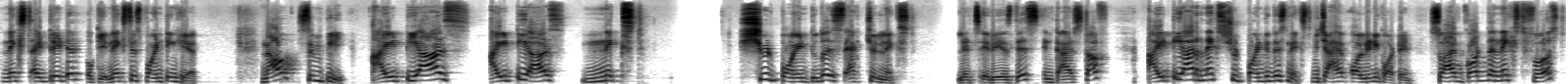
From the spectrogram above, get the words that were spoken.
next iterator. Okay next is pointing here. Now simply ITRs, ITRs next should point to this actual next. Let's erase this entire stuff. ITR next should point to this next, which I have already gotten. So I've got the next first.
